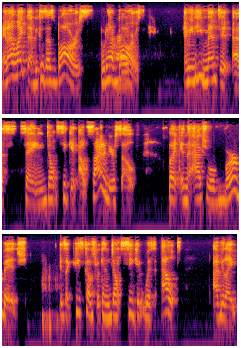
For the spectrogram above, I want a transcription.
And I like that because as bars, Buddha had right. bars. I mean, he meant it as saying, don't seek it outside of yourself but in the actual verbiage, it's like peace comes within, don't seek it without. I'd be like,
